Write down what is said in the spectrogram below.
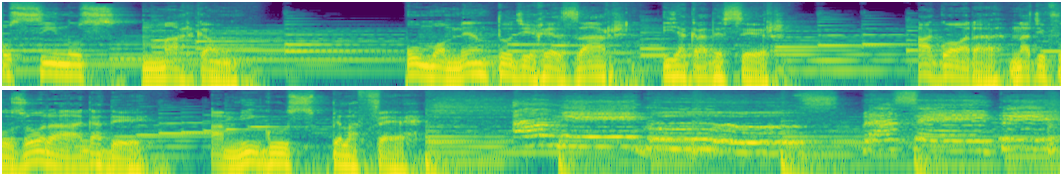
Os sinos marcam o momento de rezar e agradecer. Agora, na difusora HD, Amigos pela Fé. Amigos, para sempre,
